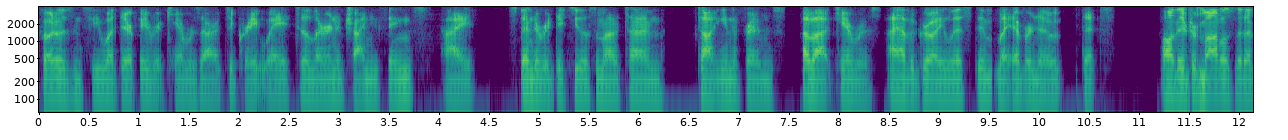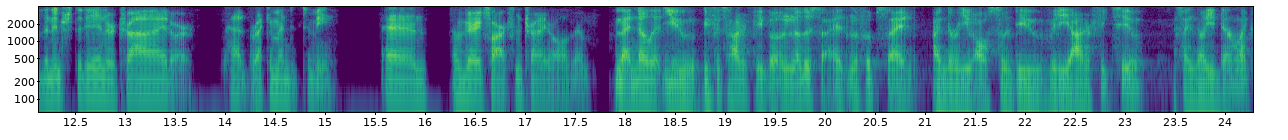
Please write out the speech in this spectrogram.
photos and see what their favorite cameras are. It's a great way to learn and try new things. I spend a ridiculous amount of time talking to friends about cameras. I have a growing list in my Evernote that's all the different models that I've been interested in or tried or had recommended to me. And I'm very far from trying all of them. And I know that you do photography, but on the other side, on the flip side, I know you also do videography too. So I know you've done like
